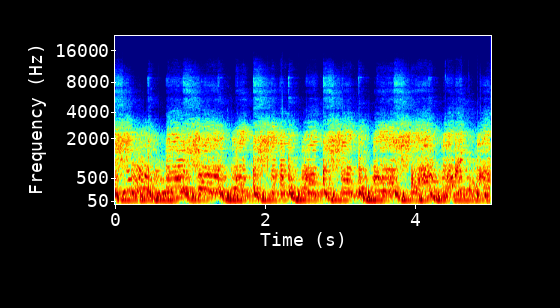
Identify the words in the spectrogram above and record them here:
Yeah,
